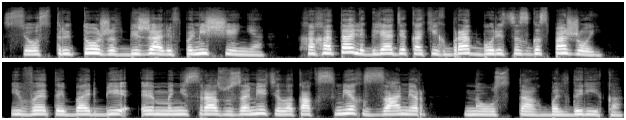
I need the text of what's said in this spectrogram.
Сестры тоже вбежали в помещение, хохотали, глядя, как их брат борется с госпожой. И в этой борьбе Эмма не сразу заметила, как смех замер на устах бальдерика.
